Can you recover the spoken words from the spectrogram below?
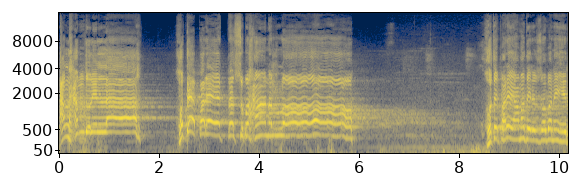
আলহামদুলিল্লাহ। হতে পারে একটা সুবহান হতে পারে আমাদের জবানের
